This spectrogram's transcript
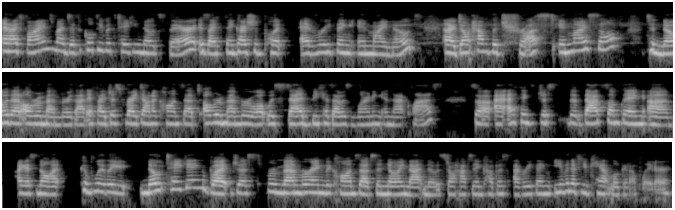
And I find my difficulty with taking notes there is I think I should put everything in my notes and I don't have the trust in myself to know that I'll remember that if I just write down a concept, I'll remember what was said because I was learning in that class. So I, I think just that that's something, um, I guess, not completely note taking, but just remembering the concepts and knowing that notes don't have to encompass everything, even if you can't look it up later.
